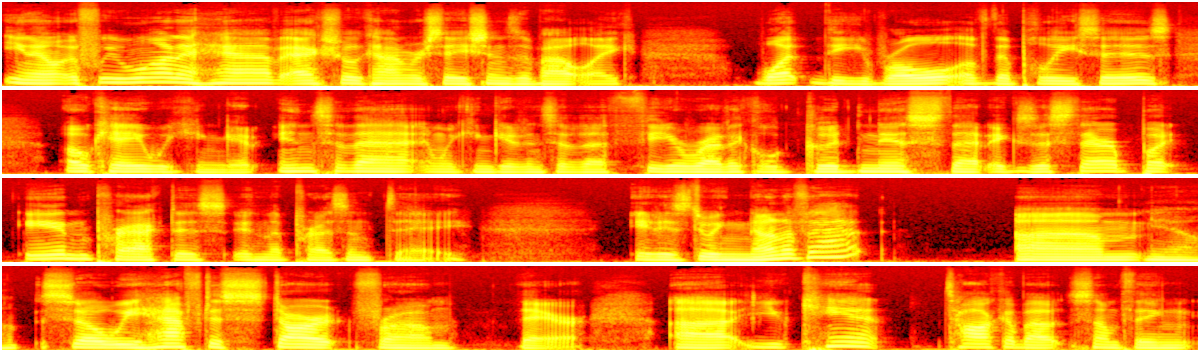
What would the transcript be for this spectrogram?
you know, if we want to have actual conversations about like what the role of the police is, okay, we can get into that and we can get into the theoretical goodness that exists there. But in practice, in the present day, it is doing none of that. Um, Yeah. so we have to start from there. Uh, you can't talk about something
